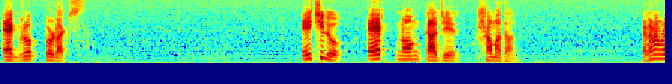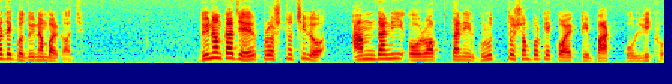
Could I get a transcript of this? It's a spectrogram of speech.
অ্যাগ্রো প্রোডাক্টস। এই ছিল এক নং কাজের সমাধান। এখন আমরা দেখব দুই নম্বর কাজ। দুই নং কাজের প্রশ্ন ছিল, আমদানি ও রপ্তানির গুরুত্ব সম্পর্কে কয়েকটি বাক্য লিখো।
